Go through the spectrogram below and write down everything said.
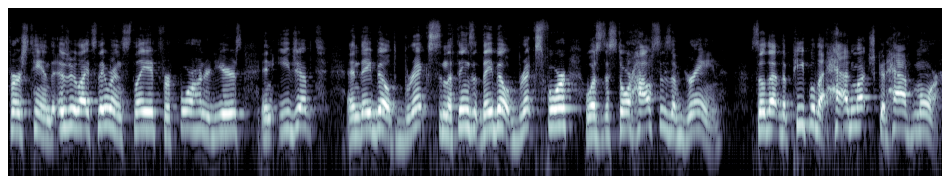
firsthand. The Israelites, they were enslaved for 400 years in Egypt, and they built bricks, and the things that they built bricks for was the storehouses of grain, so that the people that had much could have more,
